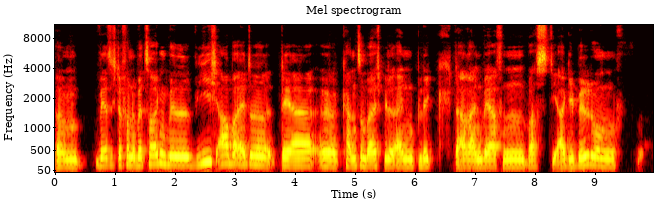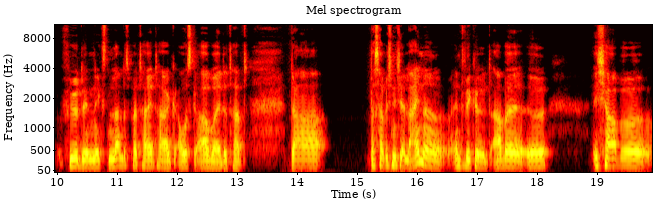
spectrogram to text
Ähm, wer sich davon überzeugen will, wie ich arbeite, der äh, kann zum Beispiel einen Blick da reinwerfen, was die AG Bildung für den nächsten Landesparteitag ausgearbeitet hat. Da, das habe ich nicht alleine entwickelt, aber äh, ich habe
